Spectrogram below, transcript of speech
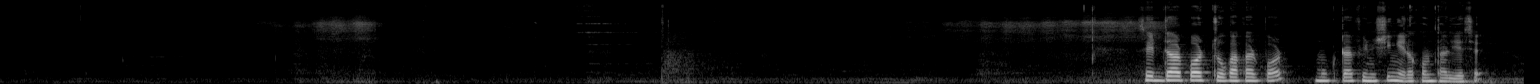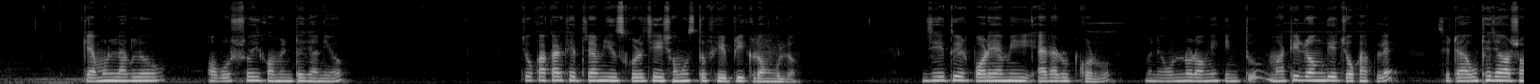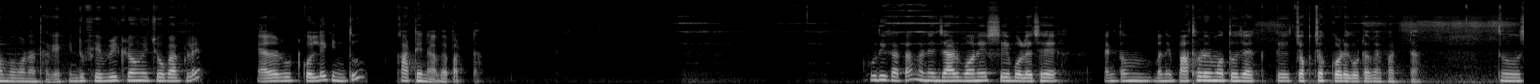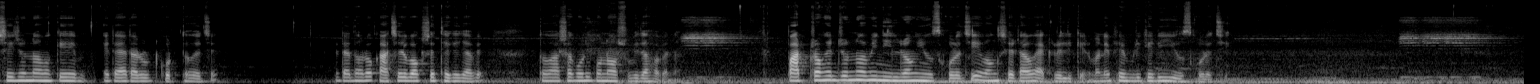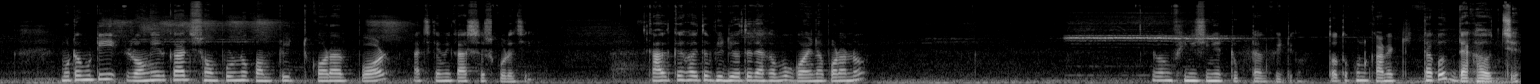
সেট দেওয়ার পর, চোখ আঁকার পর মুখটার ফিনিশিং এরকম দাঁড়িয়েছে। কেমন লাগল অবশ্যই কমেন্টে জানিও। চোখ আঁকার ক্ষেত্রে আমি ইউজ করেছি এই সমস্ত ফেব্রিক রঙগুলো। যেহেতু এরপরে আমি অ্যারারুট করব মানে অন্য রঙে কিন্তু মাটির রং দিয়ে চোখ আঁকলে সেটা উঠে যাওয়ার সম্ভাবনা থাকে, কিন্তু ফেব্রিক রঙে চোখ আঁকলে অ্যারারুট করলে কিন্তু কাটে না ব্যাপারটা। খুদি কাকা মানে যার গণেশ সে বলেছে একদম মানে পাথরের মতো যাতে চকচক করে গোটা ব্যাপারটা। তো সেই জন্য আমাকে এটা অ্যাটারুট করতে হয়েছে। এটা ধরো কাঁচের বক্সে থেকে যাবে। তো আশা করি কোনো অসুবিধা হবে না। পাট রঙের জন্য আমি নীল রং ইউজ করেছি এবং সেটাও অ্যাক্রিলিকের মানে ফেব্রিকেরই ইউজ করেছি। মোটামুটি রঙের কাজ সম্পূর্ণ কমপ্লিট করার পর আজকে আমি কাজ শেষ করেছি। কালকে হয়তো ভিডিওতে দেখাবো গয়না পরানো। এবং ফিনিশিংয়ের টুকটাক ভিডিও ততক্ষণ কানেক্টেড থাকো দেখা হচ্ছে।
